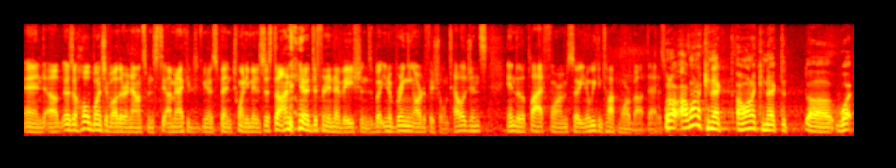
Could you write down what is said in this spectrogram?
And um, there's a whole bunch of other announcements too. I mean, I could you know, spend 20 minutes just on you know, different innovations, but you know, bringing artificial intelligence into the platform, so you know, we can talk more about that as well. well. I want to connect, I want to connect uh, what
